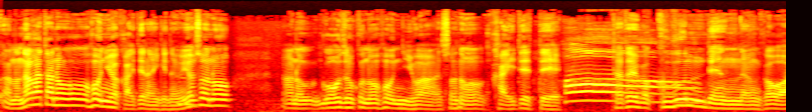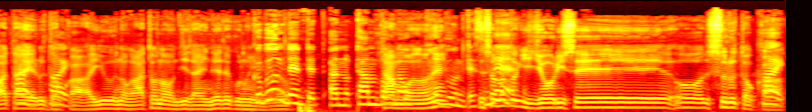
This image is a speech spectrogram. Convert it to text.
あの永田の方には書いてないけど、うん、よそのあの豪族の本にはその書いてて例えば区分田なんかを与えるとかいうのが後の時代に出てくるんやけど、区分田ってあの田んぼの区分ですね。その時条理制をするとか、はい、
